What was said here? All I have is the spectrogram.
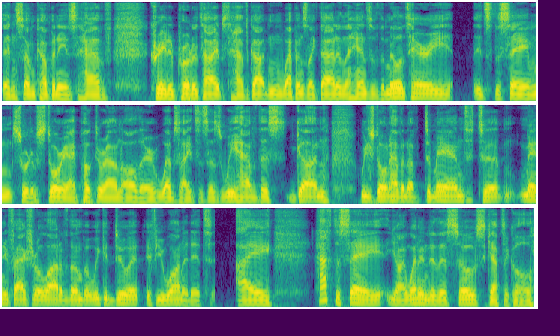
And some companies have created prototypes, have gotten weapons like that in the hands of the military. It's the same sort of story. I poked around all their websites. It says, We have this gun. We just don't have enough demand to manufacture a lot of them, but we could do it if you wanted it. I have to say, you know, I went into this so skeptical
